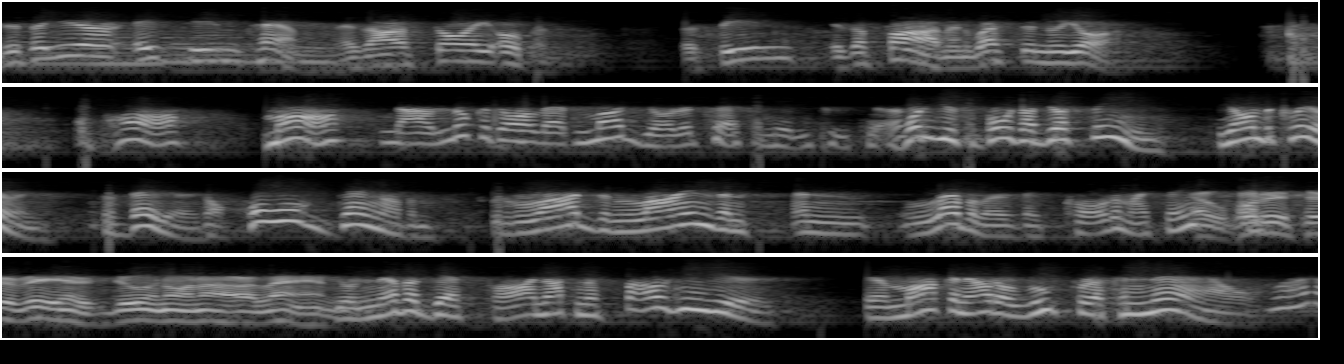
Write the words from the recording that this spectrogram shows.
It is the year 1810 as our story opens. The scene is a farm in western New York. Pa, Ma, Now look at all that mud you're a trekking in, Peter. what do you suppose I've just seen? Beyond the clearing. Surveyors, a whole gang of them, with rods and lines and, and levelers, they called them, I think. Oh, what are surveyors doing on our land? You'll never guess, Pa, not in a thousand years. They're marking out a route for a canal. What?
